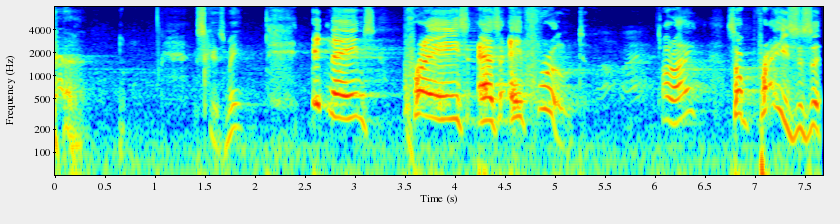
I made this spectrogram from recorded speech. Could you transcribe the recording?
Excuse me. It names praise as a fruit. All right? So, praise is, a,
